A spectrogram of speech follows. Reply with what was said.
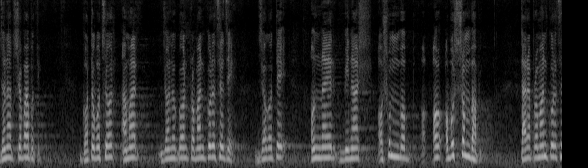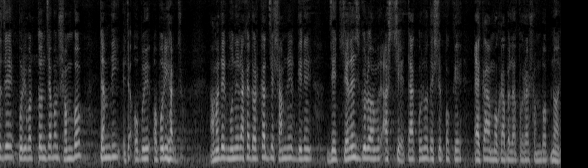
জনাব সভাপতি, গত বছর আমার জনগণ প্রমাণ করেছে যে জগতে অন্যায়ের বিনাশ অসম্ভব অবশ্যম্ভাবী। তারা প্রমাণ করেছে যে পরিবর্তন যেমন সম্ভব, তেমনি এটা অপরি- অপরিহার্য। আমাদের মনে রাখা দরকার যে সামনের দিনে যে চ্যালেঞ্জগুলো আমাদের আসছে, তা কোনো দেশের পক্ষে একা মোকাবেলা করা সম্ভব নয়।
